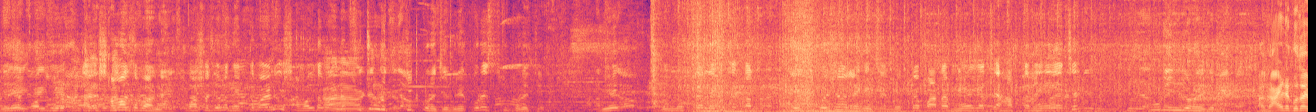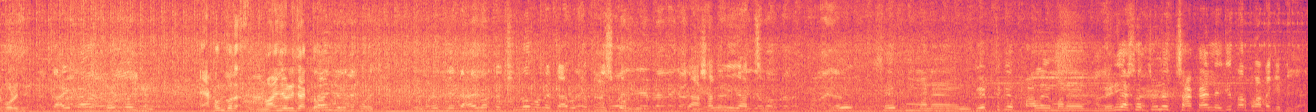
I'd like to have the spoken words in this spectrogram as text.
দিয়ে তাকে সামালতে পারে নাই কুয়াশার জন্য দেখতে পারে নাই সামালতে পারে না প্রচুর চিট করেছে ব্রেক করে স্কিট করেছে। দিয়ে যে লোকটা লেগেছে তার এই পজিশনে লেগেছে লোকটা পাটা ভেঙে গেছে হাতটা ভেঙে গেছে পুরো ইঞ্জোর হয়েছে লোকটা আর গাড়িটা কোথায় পড়েছে? গাড়িটা পড়তো ওইখানে। এখন কোথায়? নয়নজলিতে একদম? নয়নজলিতে পড়েছে। এবারে যে ড্রাইভারটা ছিল মানে ড্রাইভারটা পুলিশ করবে সে আসামি নিয়ে যাচ্ছিল। সে মানে গেট থেকে পালে মানে বেরিয়ে আসার জন্য চাকায় লেগে তার পাটা কেটে যায়।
